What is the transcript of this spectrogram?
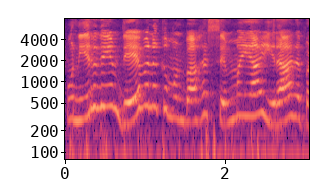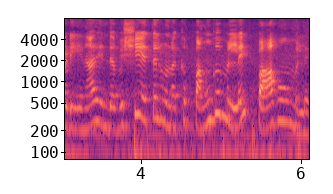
உன் இருதயம் தேவனுக்கு முன்பாக செம்மையாக இராதபடியினால் இந்த விஷயத்தில் உனக்கு பங்கும் இல்லை பாகமும் இல்லை.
